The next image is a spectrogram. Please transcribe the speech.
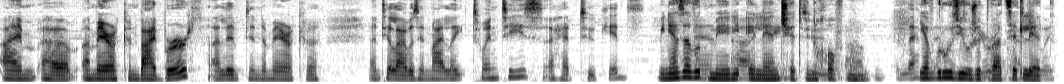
I'm uh, American by birth. I lived in America until I was in my late 20s. I had two kids. Меня зовут Мэри Элен Четвин Хоффман. Я в Грузии уже 20 лет.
